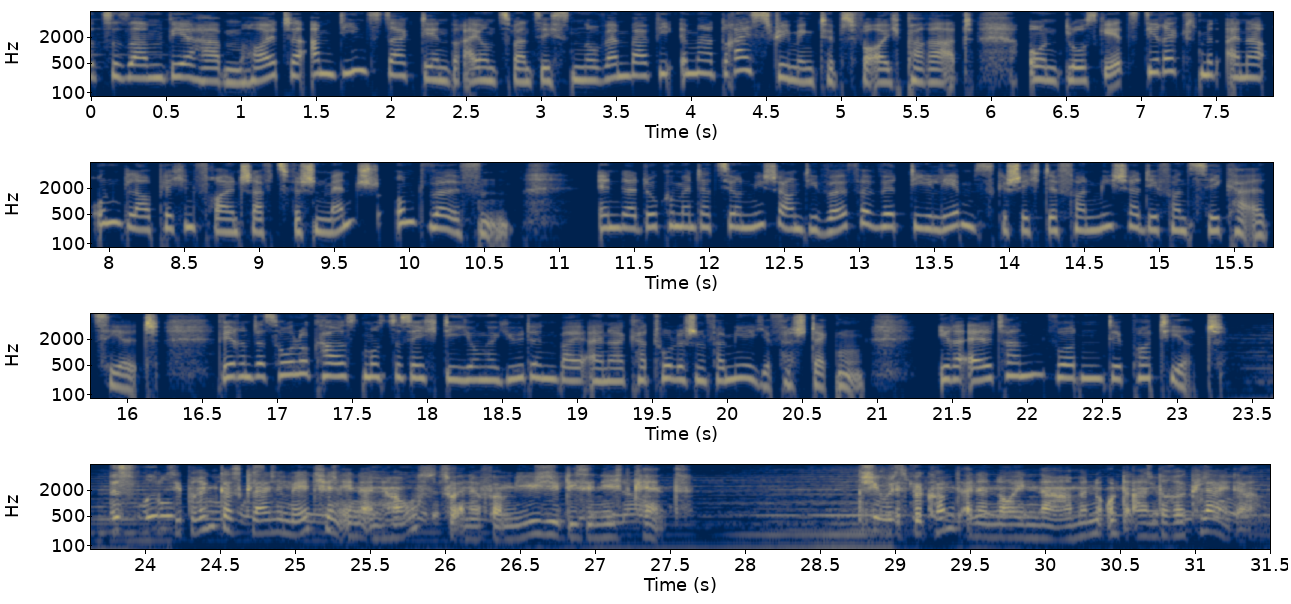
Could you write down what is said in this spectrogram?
Zusammen, wir haben heute am Dienstag, den 23. November, wie immer drei Streaming-Tipps für euch parat. Und los geht's direkt mit einer unglaublichen Freundschaft zwischen Mensch und Wölfen. In der Dokumentation Misha und die Wölfe wird die Lebensgeschichte von Misha de Fonseca erzählt. Während des Holocaust musste sich die junge Jüdin bei einer katholischen Familie verstecken. Ihre Eltern wurden deportiert. Sie bringt das kleine Mädchen in ein Haus zu einer Familie, die sie nicht kennt. Es bekommt einen neuen Namen und andere Kleider.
